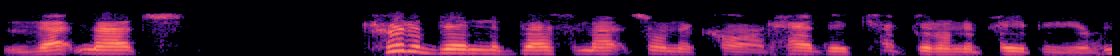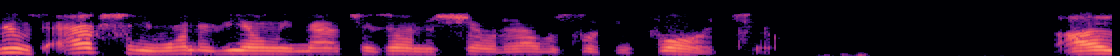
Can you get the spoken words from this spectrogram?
That match could have been the best match on the card had they kept it on the pay per view. And it was actually one of the only matches on the show that I was looking forward to. I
